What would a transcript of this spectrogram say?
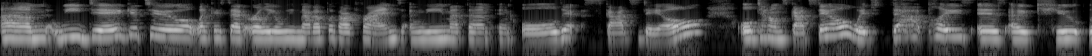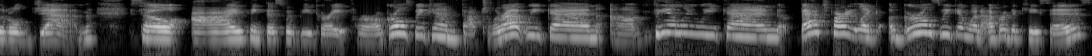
Um, we did get to, like I said earlier, we met up with our friends and we met them in Old Scottsdale, Old Town Scottsdale, which that place is a cute little gem. So I think this would be great for a girls' weekend, bachelorette weekend, um, family weekend, batch party, like a girls' weekend, whatever the case is,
